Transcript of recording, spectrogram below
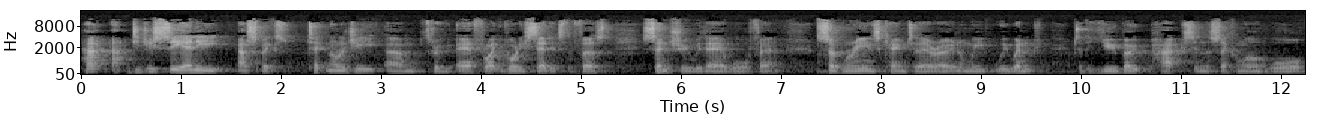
How, did you see any aspects technology um, through air flight? You've already said it's the first century with air warfare. Submarines came to their own, and we, we went to the U boat packs in the Second World War,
